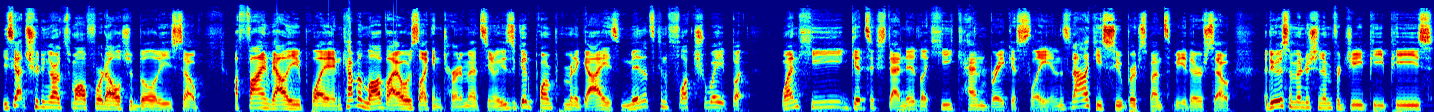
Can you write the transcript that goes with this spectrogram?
He's got shooting guard small forward eligibility, so a fine value play. And Kevin Love, I always like in tournaments. You know, he's a good point per minute guy. His minutes can fluctuate, but when he gets extended, like he can break a slate, and it's not like he's super expensive either. So I do have some interest in him for GPPs.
